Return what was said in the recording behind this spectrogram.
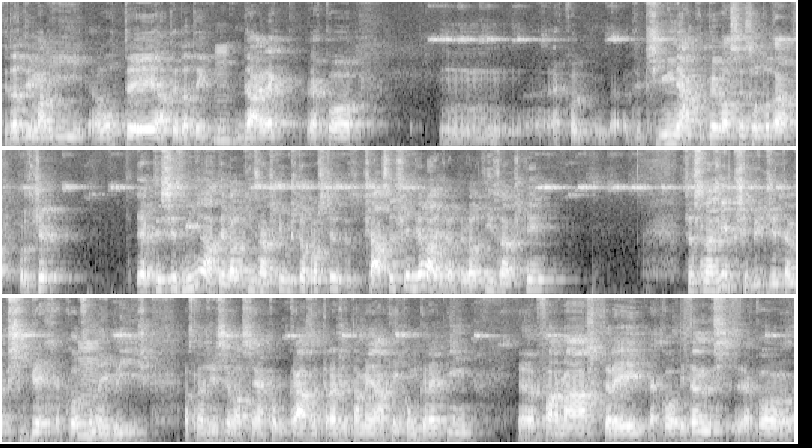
tyhle ty malé loty a tyhle ty hmm. direct jako, mm, jako ty přímý nákupy vlastně jsou to tam, protože jak ty jsi zmínila, ty velké značky už to prostě částečně dělají, že? ty velké značky se snaží přiblížit ten příběh jako co hmm. nejblíž a snaží se vlastně jako ukázat teda, že tam je nějaký konkrétní eh, farmář, který jako i ten, jako,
